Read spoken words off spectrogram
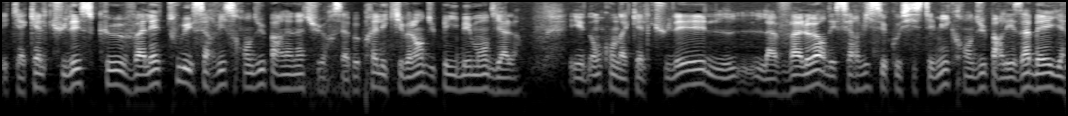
et qui a calculé ce que valaient tous les services rendus par la nature. C'est à peu près l'équivalent du PIB mondial. Et donc on a calculé la valeur des services écosystémiques rendus par les abeilles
